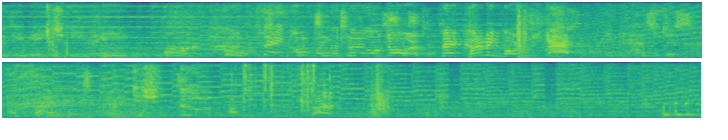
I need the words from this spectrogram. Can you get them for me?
to the HEV IV open the silo door! They're coming for us! In hazardous environment conditions. Major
